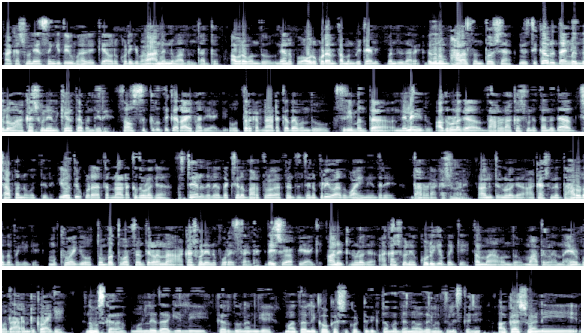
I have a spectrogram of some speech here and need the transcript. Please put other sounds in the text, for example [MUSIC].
ಆಕಾಶವಾಣಿಯ ಸಂಗೀತ ವಿಭಾಗಕ್ಕೆ ಅವರ ಕೊಡುಗೆ ಬಹಳ ಅನನ್ಯವಾದಂತಹದ್ದು ಅವರ ಒಂದು ನೆನಪು, ಅವರು ಕೂಡ ತಮ್ಮನ್ನು ಭೇಟಿಯಾಗಲಿಕ್ಕೆ ಬಂದಿದ್ದಾರೆ. ಅದು ನಮ್ಗೆ ಬಹಳ ಸಂತೋಷ, ನೀವು ಚಿಕ್ಕವರಿದ್ದಾಗಲಿಂದಲೂ ಆಕಾಶವಾಣಿಯನ್ನು ಕೇಳ್ತಾ ಬಂದಿರಿ. ಸಾಂಸ್ಕೃತಿಕ ರಾಯಭಾರಿಯಾಗಿ, ಉತ್ತರ ಕರ್ನಾಟಕದ ಒಂದು ಶ್ರೀಮಂತ ನೆಲೆ ಇದು. ಅದರೊಳಗ ಧಾರವಾಡ ಆಕಾಶವಾಣಿ ತನ್ನದೇ ಆದ ಛಾಪನ್ನು ಒತ್ತಿದೆ. ಇವತ್ತಿಗೂ ಕೂಡ ಕರ್ನಾಟಕದೊಳಗ, ಅಷ್ಟೇ ಅಲ್ಲದೆ ದಕ್ಷಿಣ ಭಾರತದೊಳಗ ಅತ್ಯಂತ ಜನಪ್ರಿಯವಾದ ವಾಹಿನಿ ಎಂದರೆ ಧಾರವಾಡ ಆಕಾಶವಾಣಿ. ಆ ನಿಟ್ಟಿನೊಳಗೆ ಆಕಾಶವಾಣಿ ಧಾರವಾಡದ ಬಗೆಗೆ ಮುಖ್ಯವಾಗಿ ತೊಂಬತ್ತು ವರ್ಷಾಂತಗಳನ್ನ ಆಕಾಶವಾಣಿಯನ್ನು ಪೂರೈಸ್ತಾ ಇದೆ. ದೇಶವ್ಯಾಪಿಯಾಗಿ ಆ ನಿಟ್ಟಿನೊಳಗೆ ಆಕಾಶವಾಣಿಯ ಕೊಡುಗೆ ಬಗ್ಗೆ ತಮ್ಮ ಒಂದು ಮಾತುಗಳನ್ನು ಹೇಳ್ಬೋದು ಆರಂಭಿಕವಾಗಿ. ನಮಸ್ಕಾರ. ಮೊದಲೇದಾಗಿ ಇಲ್ಲಿ ಕರೆದು ನನಗೆ ಮಾತಾಡ್ಲಿಕ್ಕೆ ಅವಕಾಶ ಕೊಟ್ಟಿದ್ದಕ್ಕೆ ತಮ್ಮ ಧನ್ಯವಾದಗಳನ್ನು ತಿಳಿಸ್ತೇನೆ. ಆಕಾಶವಾಣಿ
